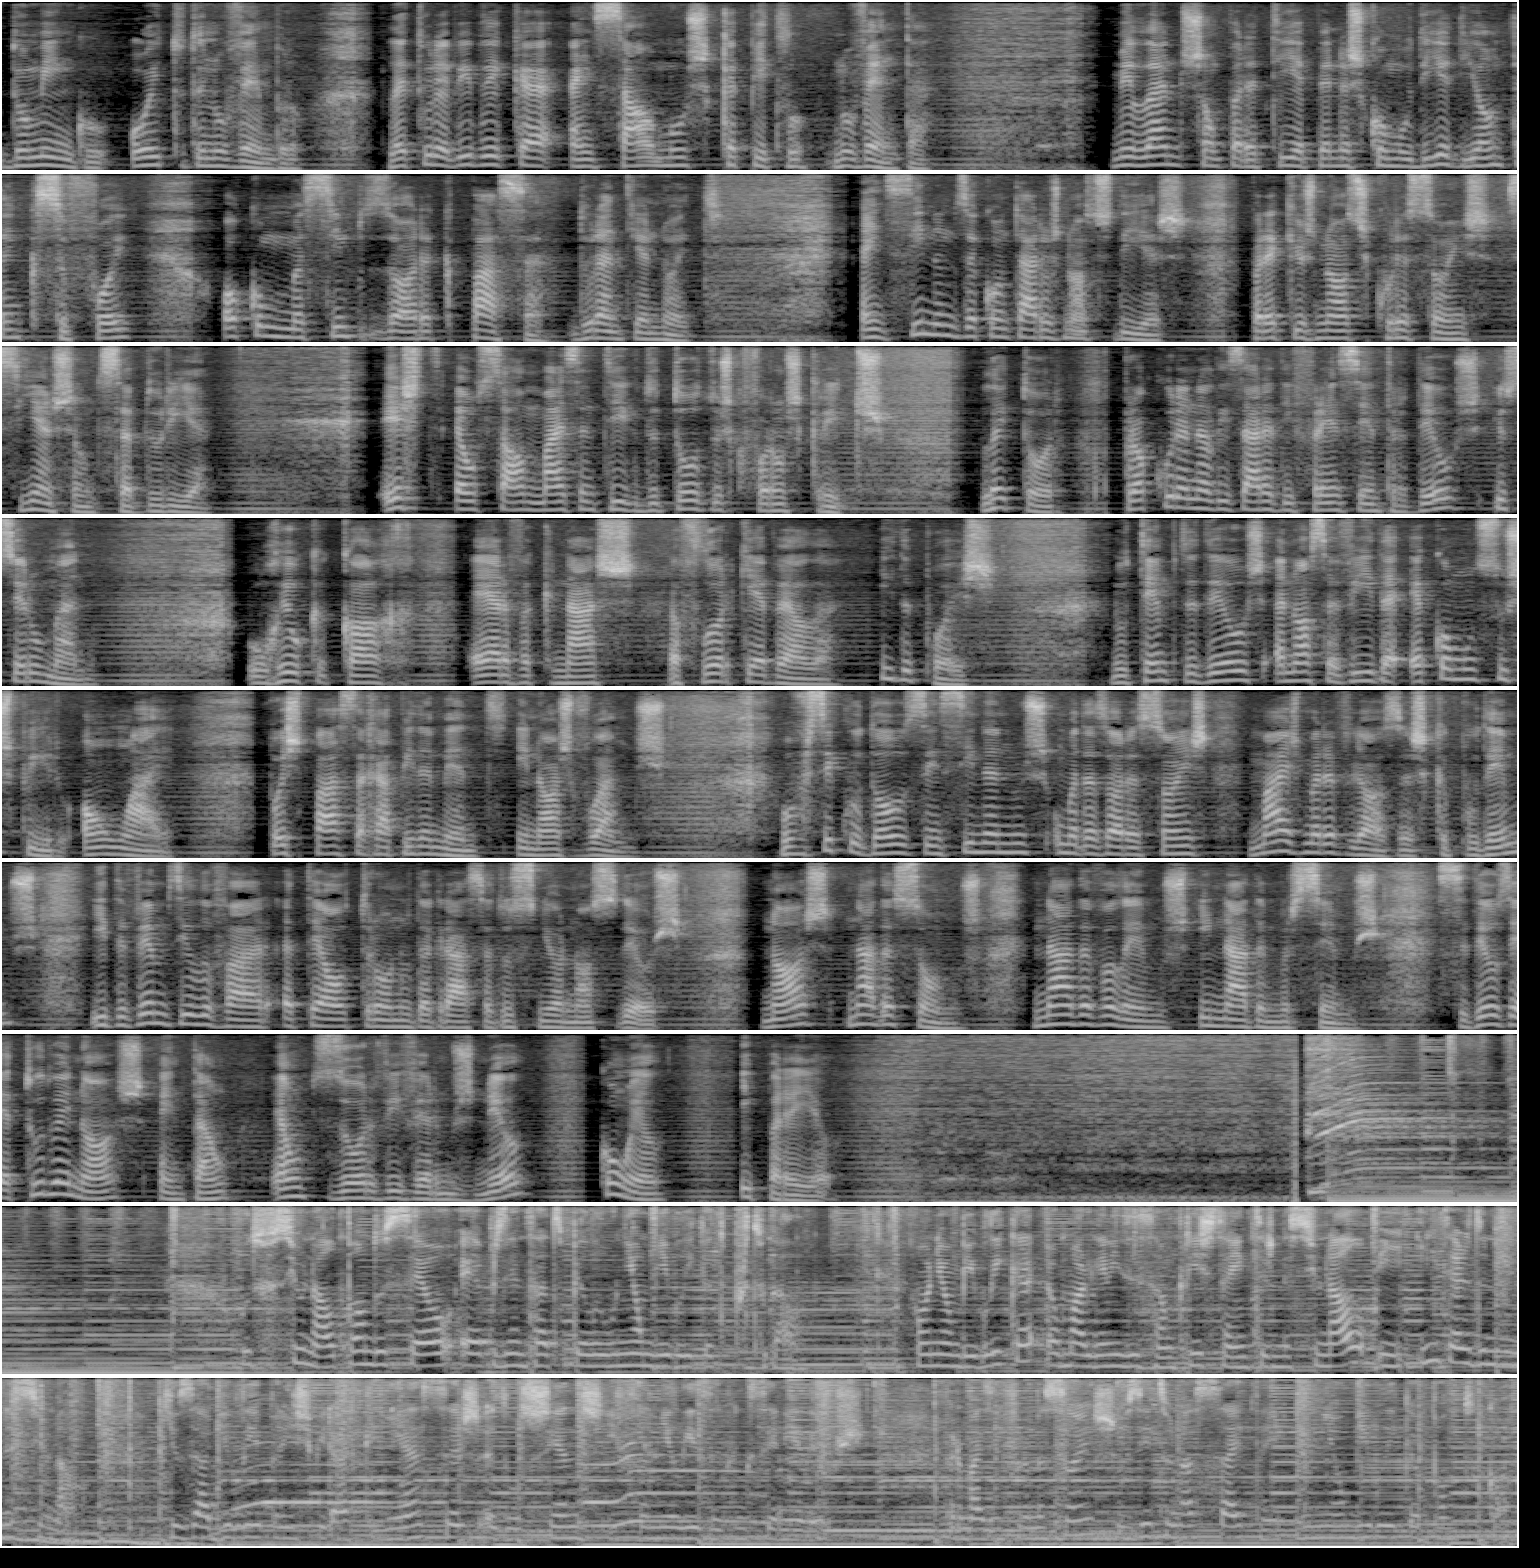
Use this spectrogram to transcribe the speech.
Domingo 8 de novembro. Leitura bíblica em Salmos, capítulo 90. Mil anos são para ti apenas como o dia de ontem que se foi ou como uma simples hora que passa durante a noite. Ensina-nos a contar os nossos dias para que os nossos corações se encham de sabedoria. Este é o salmo mais antigo de todos os que foram escritos. Leitor, procura analisar a diferença entre Deus e o ser humano o rio que corre, a erva que nasce, a flor que é bela. E depois? No tempo de Deus, a nossa vida é como um suspiro ou um ai, pois passa rapidamente e nós voamos. O versículo 12 ensina-nos uma das orações mais maravilhosas que podemos e devemos elevar até ao trono da graça do Senhor nosso Deus. Nós nada somos, nada valemos e nada merecemos. Se Deus é tudo em nós, então é um tesouro vivermos nele, com ele e para ele. O profissional Pão do Céu é apresentado pela União Bíblica de Portugal. A União Bíblica é uma organização cristã internacional e interdenominacional que usa a Bíblia para inspirar crianças, adolescentes e famílias a conhecerem a Deus. Para mais informações, visite o nosso site em uniãobíblica.com.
